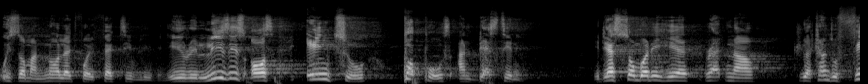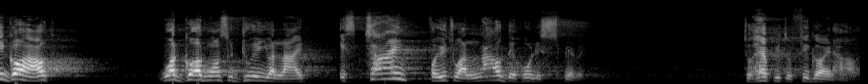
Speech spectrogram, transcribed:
Wisdom and knowledge for effective living. He releases us into purpose and destiny. If there's somebody here right now, you are trying to figure out what God wants to do in your life, it's time for you to allow the Holy Spirit to help you to figure it out.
